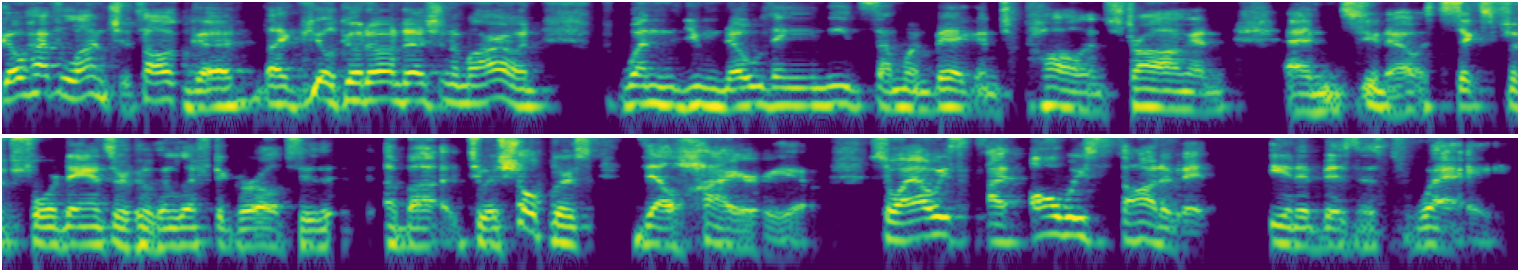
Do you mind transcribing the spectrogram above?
go have lunch. It's all good. Like you'll go to audition tomorrow. And when you know they need someone big and tall and strong and and you know, six foot four dancer who can lift a girl to about to his shoulders, they'll hire you. So I always I always thought of it in a business way.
